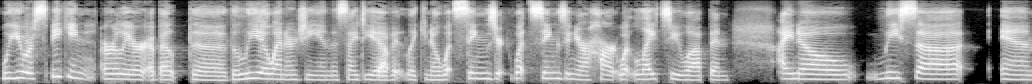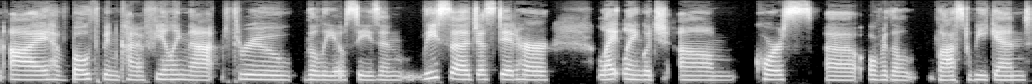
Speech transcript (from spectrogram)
well, you were speaking earlier about the the Leo energy and this idea yeah. of it, like you know, what sings your, what sings in your heart, what lights you up, and I know Lisa and I have both been kind of feeling that through the Leo season. Lisa just did her light language um, course uh, over the last weekend.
